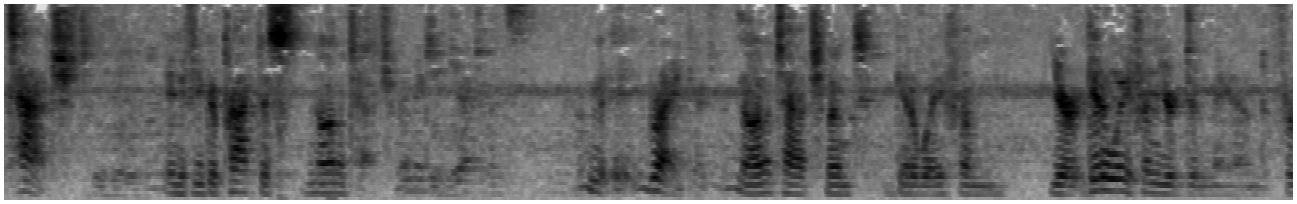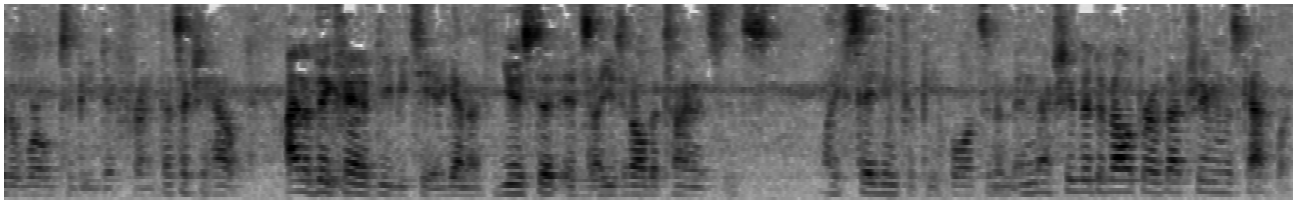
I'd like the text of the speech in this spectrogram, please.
attached, Mm-hmm. and if you could practice non-attachment, makes you judgments. M- right, non-attachment, get away from your get away from your demand for the world to be different. That's actually how I'm a big fan of DBT. Again, I've used it. It's I use it all the time. It's it's life saving for people. It's an, and actually the developer of that treatment is Catholic.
